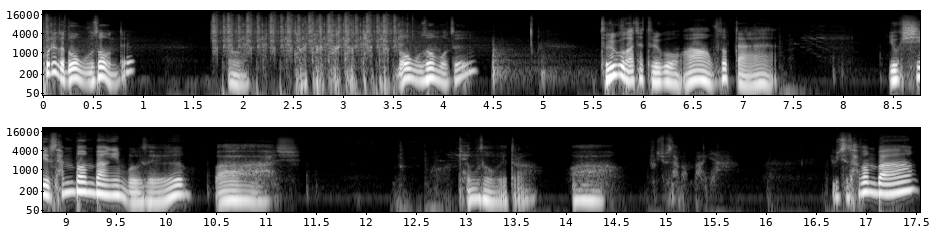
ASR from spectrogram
소리가 너무 무서운데? 어. 탁탁탁탁탁탁 너무 무서운 모습. 들고 가자, 들고. 아, 무섭다. 63번 방인 모습. 와, 씨. 개 무서워, 얘들아. 와, 64번 방이야. 64번 방.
